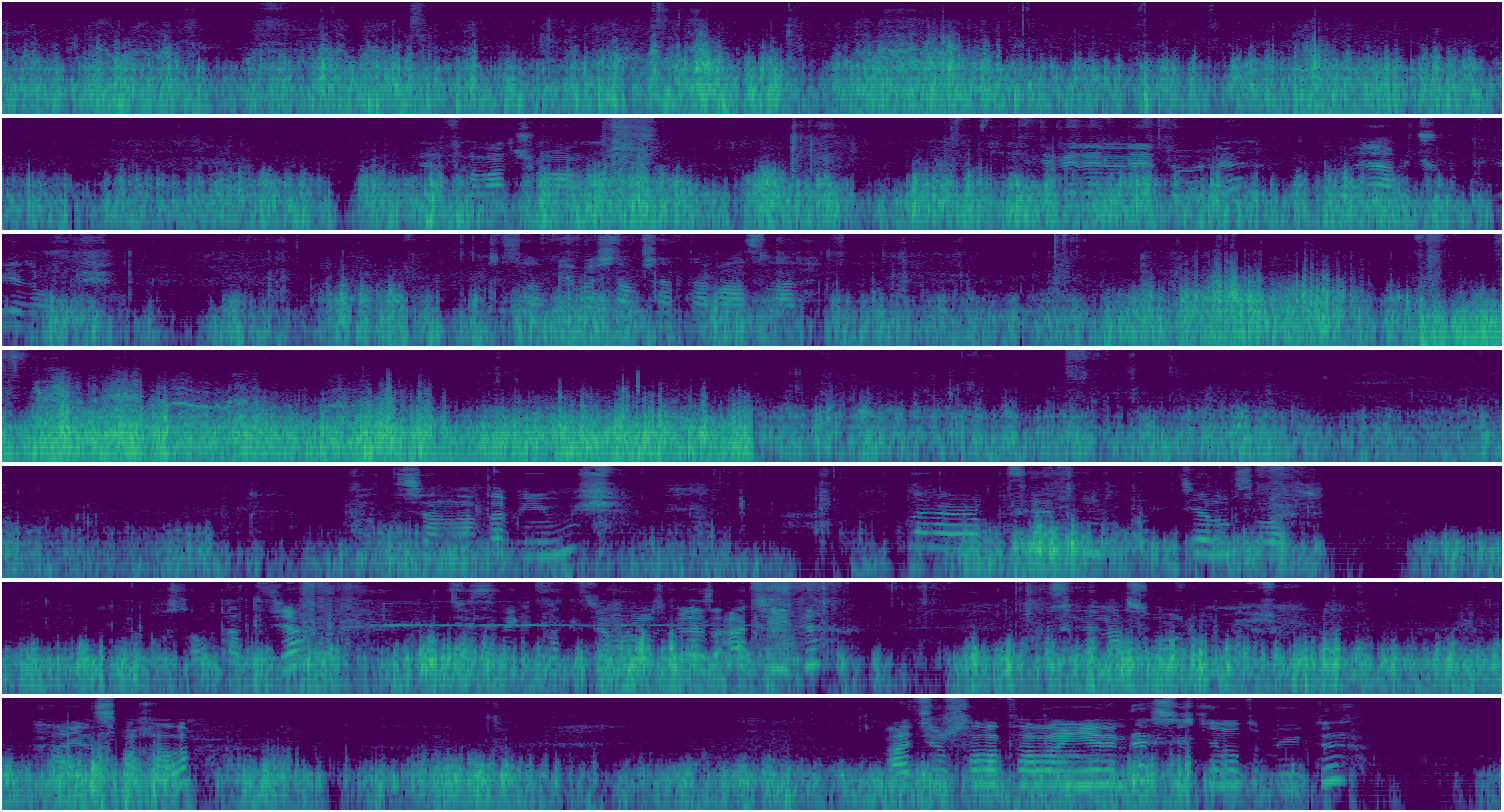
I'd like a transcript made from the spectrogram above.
Biber falan çoğalmış. Kendi verenler de öyle. Bayağı bir çok biber olmuş. Kızarmaya başlamış hatta bazıları. Patlıcanlar da büyümüş. Bu sene tombul patlıcanımız var. Kosam patlıcan. İçerisindeki patlıcanlarımız biraz acıydı. Bu sene nasıl olur bilmiyorum. Hayırlısı bakalım. Acur salatalığın yerinde sirke notu büyüdü.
